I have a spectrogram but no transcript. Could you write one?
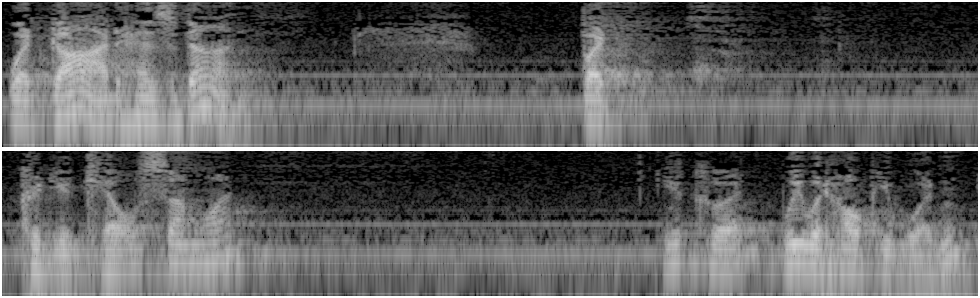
what God has done. But could you kill someone? You could. We would hope you wouldn't.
